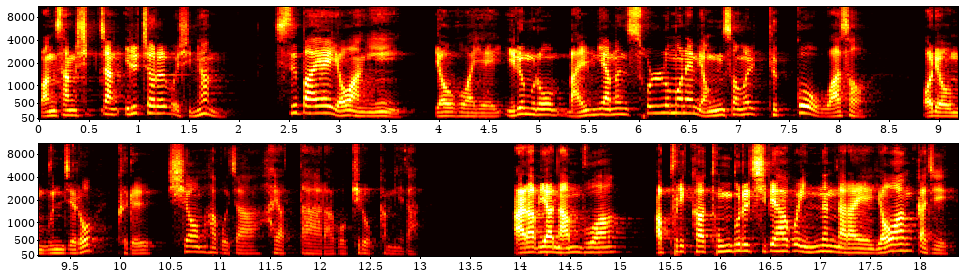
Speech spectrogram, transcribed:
왕상 10장 1절을 보시면 스바의 여왕이 여호와의 이름으로 말미암은 솔로몬의 명성을 듣고 와서 어려운 문제로 그를 시험하고자 하였다라고 기록합니다. 아라비아 남부와 아프리카 동부를 지배하고 있는 나라의 여왕까지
